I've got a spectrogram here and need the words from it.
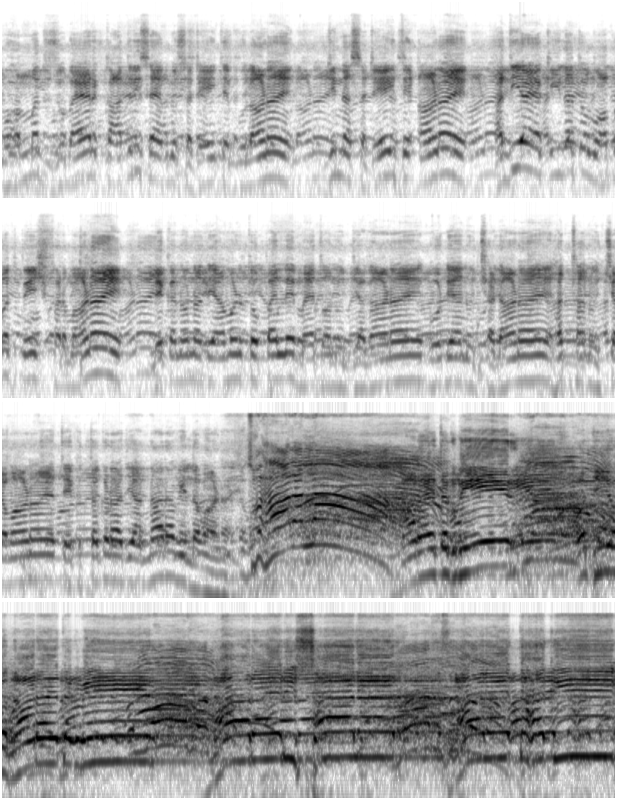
मुहम्मद जुबैर कादरी साहब नटेज से बुला है, जिन्हें सटेज से आना है। हदिया अकीदत तो और मुहब्बत पेश फरमा है, लेकिन उन्होंने आवन तो पहले मैं तो जगाना है, गोडिया छड़ा है हथा चवाना है तो एक तकड़ा जहा नारा भी लवाना है। नाराय तकबीर। और नाराय तकबीर। नाराय रिसालत। नाराय तहकीक।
